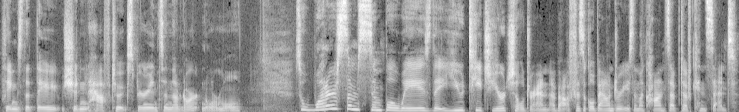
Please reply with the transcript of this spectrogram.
things that they shouldn't have to experience and that aren't normal. So, what are some simple ways that you teach your children about physical boundaries and the concept of consent?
